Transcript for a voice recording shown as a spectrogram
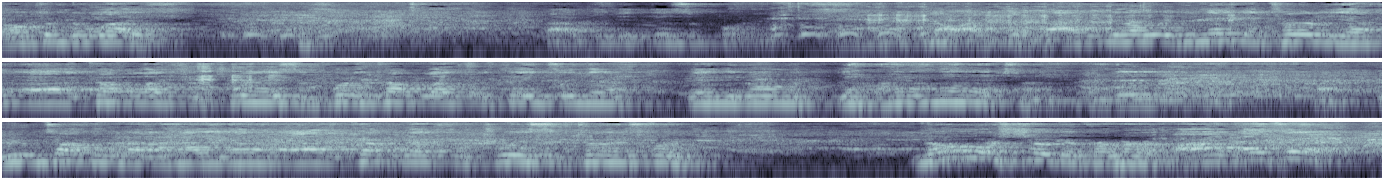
Welcome to life. I could get disappointed. No, I couldn't. I, you know, if you make a turtle, you have to add a couple extra twists and put a couple extra things in there. Then you normally, yeah, right on that X. And there you go. We were talking about how you're going to add a couple extra twists and turns for no more sugar for her. All right, that's it.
